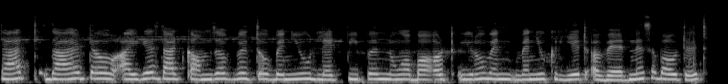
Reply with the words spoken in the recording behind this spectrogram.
That that uh, i guess that comes up with uh, when you let people know about you know when when you create awareness about it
